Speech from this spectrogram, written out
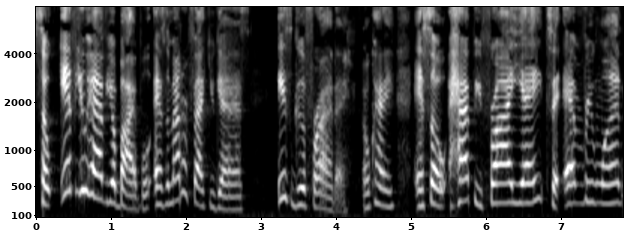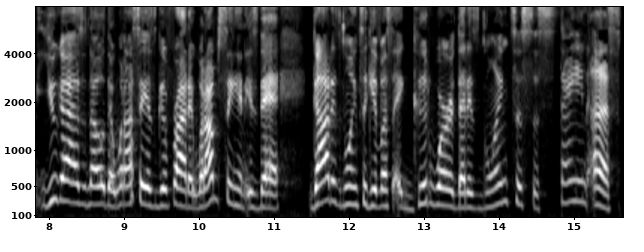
So if you have your Bible, as a matter of fact, you guys, it's Good Friday, okay? And so happy Friday to everyone. You guys know that when I say it's Good Friday, what I'm saying is that God is going to give us a good word that is going to sustain us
